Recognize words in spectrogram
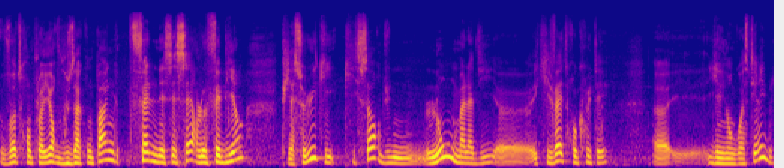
votre employeur vous accompagne, fait le nécessaire, le fait bien, puis il y a celui qui, sort d'une longue maladie euh, et qui va être recruté. Euh, il y a une angoisse terrible.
